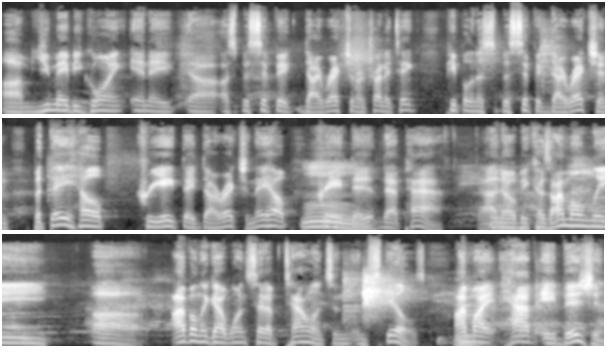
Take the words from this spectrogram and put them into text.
um, you may be going in a, uh, a specific direction or trying to take people in a specific direction, but they help create that direction. They help create the, that path. You know, because I'm only uh, I've only got one set of talents and, and skills. I might have a vision,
